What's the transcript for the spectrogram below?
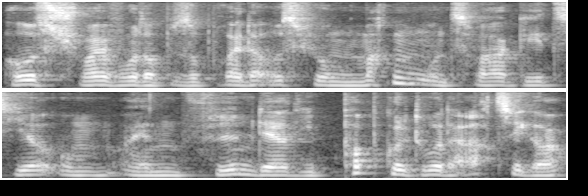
ausschweifen oder so breite Ausführungen machen. Und zwar geht es hier um einen Film, der die Popkultur der 80er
